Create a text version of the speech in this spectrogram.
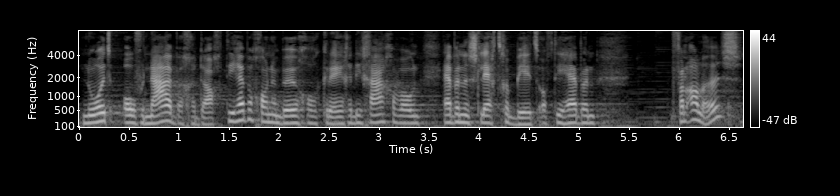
nooit over na hebben gedacht. Die hebben gewoon een beugel gekregen, die gaan gewoon, hebben een slecht gebit of die hebben van alles.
